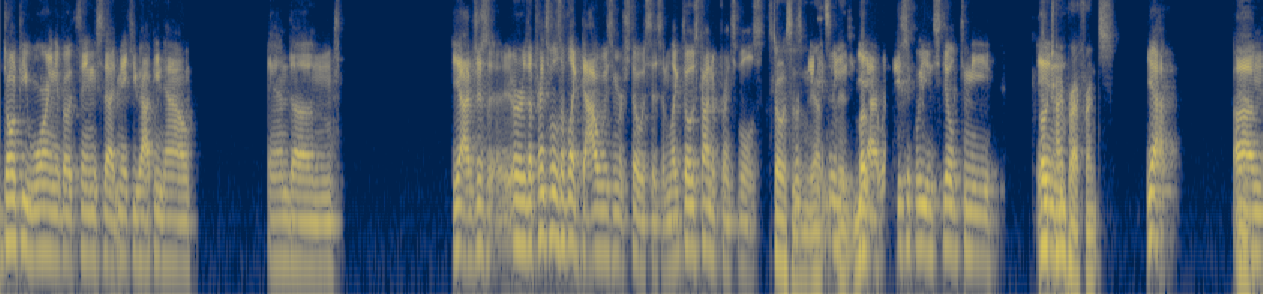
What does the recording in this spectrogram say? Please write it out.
don't be worrying about things that make you happy now. And um yeah i've just or the principles of like taoism or stoicism like those kind of principles. Stoicism yeah. It's, it's, yeah basically instilled to me in, time preference. Yeah. yeah. Um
